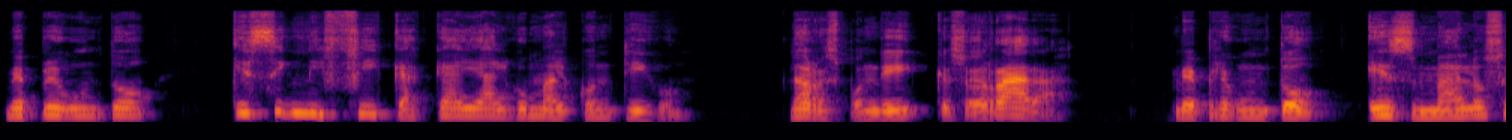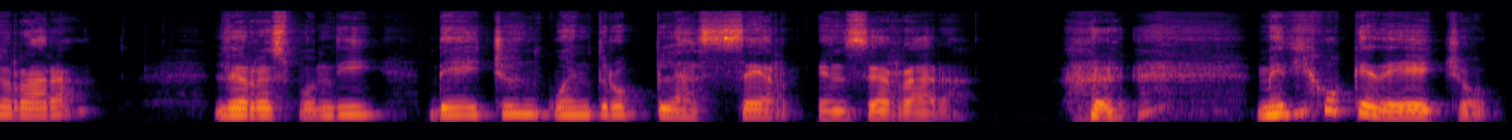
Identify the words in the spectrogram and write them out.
Me preguntó, ¿qué significa que hay algo mal contigo? Le respondí que soy rara. Me preguntó, ¿es malo ser rara? Le respondí, de hecho encuentro placer en ser rara. Me dijo que de hecho,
